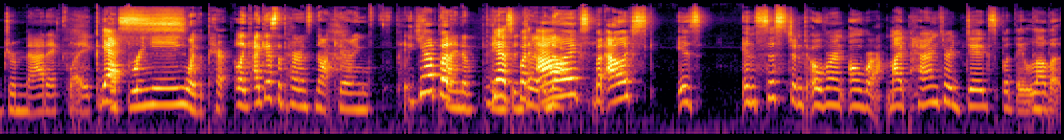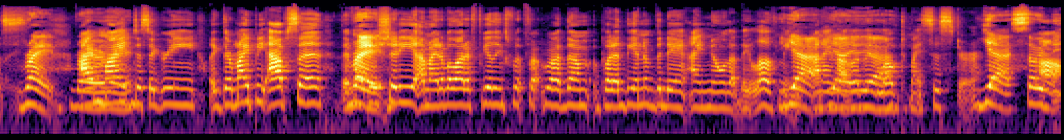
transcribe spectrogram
dramatic like Yes. upbringing where the parent like I guess the parents not caring yeah, but kind of yes, but and not- Alex but Alex is insistent over and over. My parents are dicks, but they love us. right right I right, might right. disagree. Like there might be absent, they might be shitty. I might have a lot of feelings with, about them, but at the end of the day, I know that they love me. Yeah, and I yeah, know that yeah, they loved my sister. yes so Uh,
